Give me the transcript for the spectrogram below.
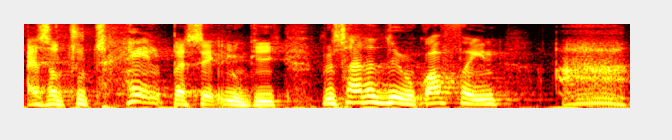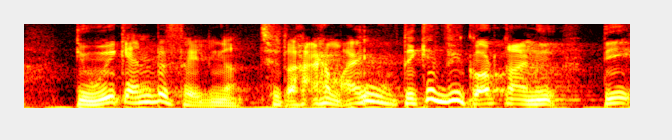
Altså total basal logik. Men så er det, det jo godt for en, ah, det er jo ikke anbefalinger til dig og mig, det kan vi godt regne ud. Det er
